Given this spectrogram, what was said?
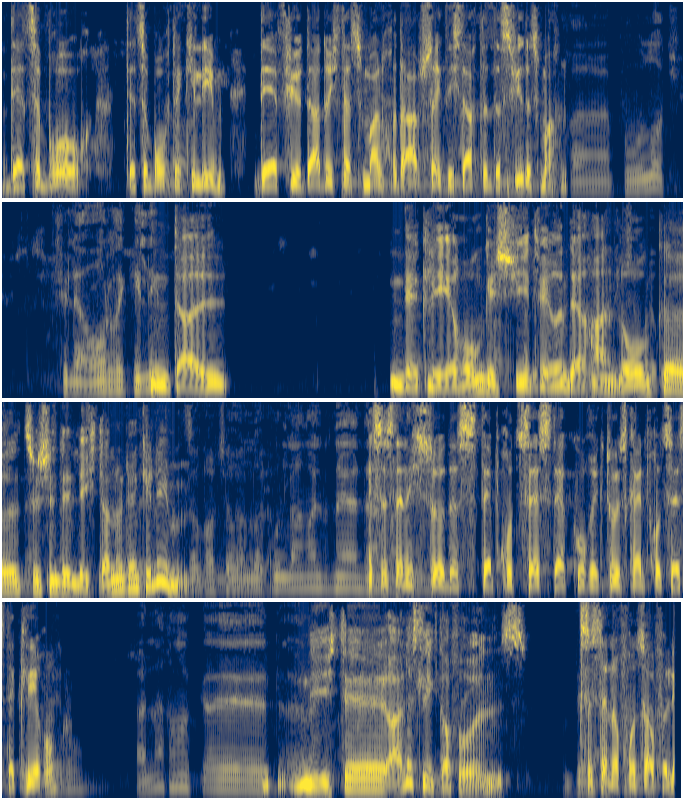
Der Zerbruch, der Zerbruch der Kilim, der führt dadurch, dass Malchut absteigt. Ich dachte, dass wir das machen. Da der Klärung geschieht während der Handlung äh, zwischen den Lichtern und den Kelim. Ist es denn nicht so, dass der Prozess der Korrektur ist kein Prozess der Klärung? Nicht äh, alles liegt auf uns. Was ist denn auf uns auferlegt?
